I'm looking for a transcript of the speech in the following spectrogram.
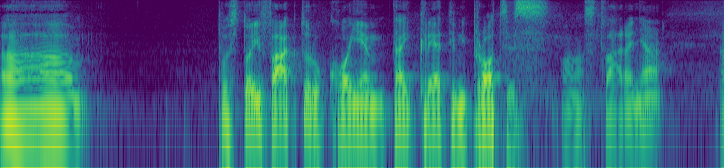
um, postoji faktor u kojem taj kreativni proces ono, stvaranja Uh,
